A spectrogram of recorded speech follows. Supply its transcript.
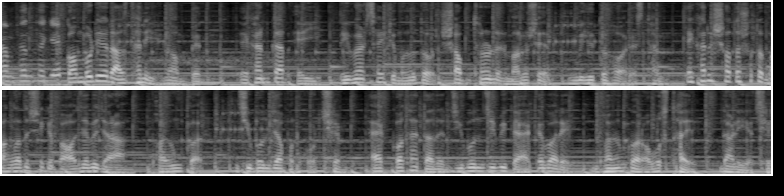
নামফেন থেকে। কম্বোডিয়ার রাজধানী নমপেন এখানকার এই রিভার সাইটে মূলত সব ধরনের মানুষের মিলিত হওয়ার স্থান। এখানে শত শত বাংলাদেশিকে পাওয়া যাবে যারা ভয়ঙ্কর জীবনযাপন করছে। এক কথায় তাদের জীবন জীবিকা একেবারে ভয়ঙ্কর অবস্থায় দাঁড়িয়েছে।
